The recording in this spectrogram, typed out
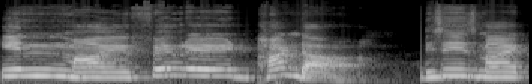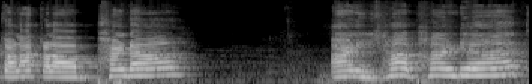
इन माय फेवरेट भांडा. दिस इज माय काळा काळा भांडा. आणि ह्या भांड्यात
